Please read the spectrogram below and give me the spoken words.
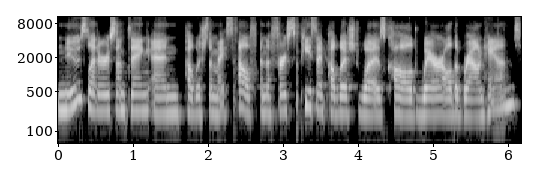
newsletter or something and publish them myself. And the first piece I published was called Where Are All the Brown Hands?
